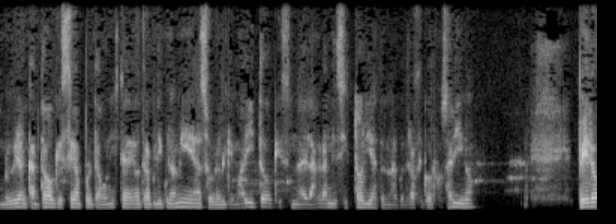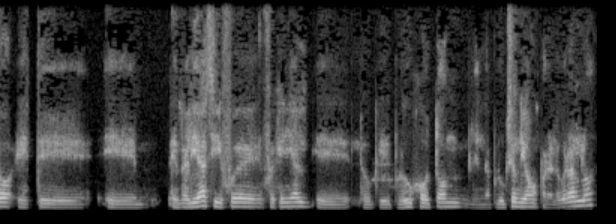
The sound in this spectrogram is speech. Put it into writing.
me hubiera encantado que sea protagonista de otra película mía sobre el quemadito, que es una de las grandes historias del narcotráfico rosarino. Pero este, eh, en realidad sí fue, fue genial eh, lo que produjo Tom en la producción, digamos, para lograrlo,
